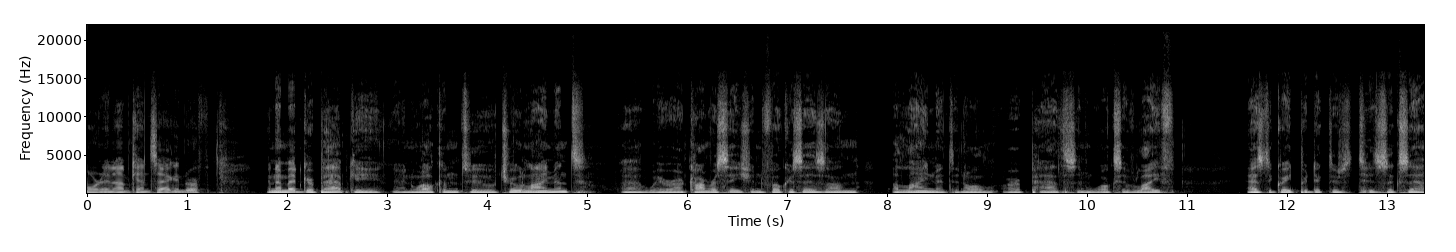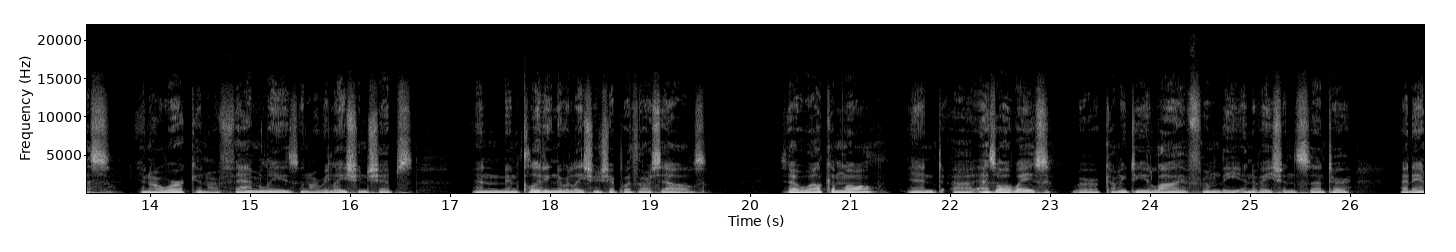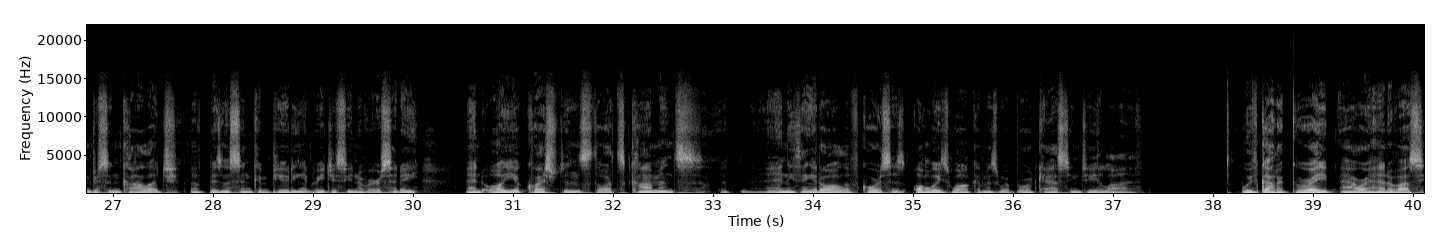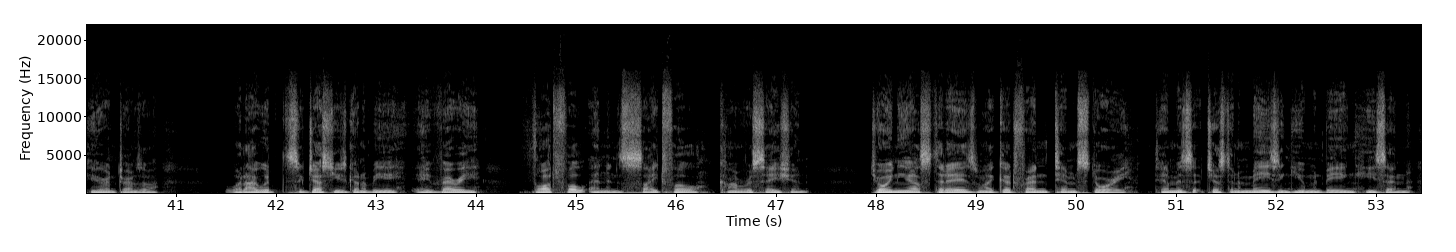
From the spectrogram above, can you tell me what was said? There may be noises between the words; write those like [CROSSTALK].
Morning. I'm Ken Sagendorf. And I'm Edgar Papke, and welcome to True Alignment, uh, where our conversation focuses on alignment in all our paths and walks of life as the great predictors to success in our work, in our families, in our relationships, and including the relationship with ourselves. So, welcome all. And uh, as always, we're coming to you live from the Innovation Center at Anderson College of Business and Computing at Regis University. And all your questions, thoughts, comments, anything at all, of course, is always welcome as we're broadcasting to you live. We've got a great hour ahead of us here in terms of what I would suggest is going to be a very thoughtful and insightful conversation. Joining us today is my good friend Tim Storey. Tim is just an amazing human being. He's an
